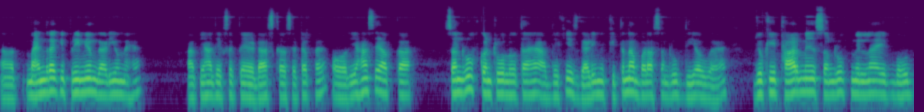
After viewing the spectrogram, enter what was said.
महिंद्रा की प्रीमियम गाड़ियों में है। आप यहाँ देख सकते हैं डास का सेटअप है और यहाँ से आपका सनरूफ कंट्रोल होता है। आप देखिए, इस गाड़ी में कितना बड़ा सनरूफ दिया हुआ है, जो कि थार में सनरूफ मिलना एक बहुत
